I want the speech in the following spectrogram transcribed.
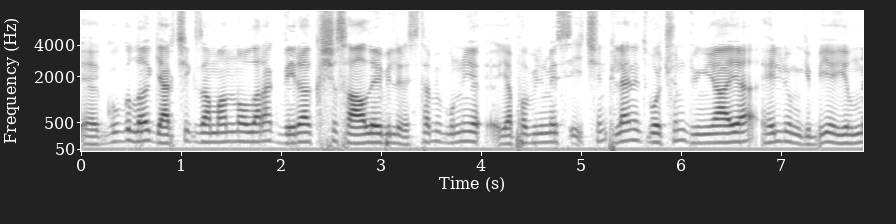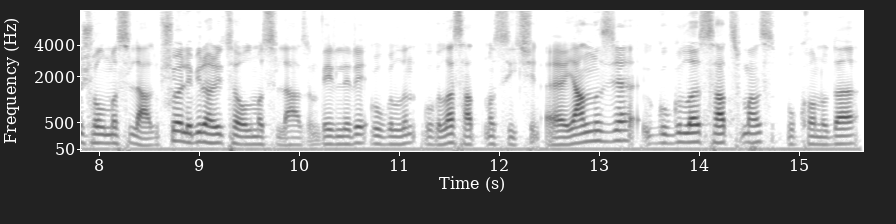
e, Google'a gerçek zamanlı olarak veri akışı sağlayabiliriz. Tabi bunu ya- yapabilmesi için Planet Watch'un dünyaya Helium gibi yayılmış olması lazım. Şöyle bir harita olması lazım. Verileri Google'ın Google'a satması için. E, yalnızca Google'a satmaz bu konuda.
